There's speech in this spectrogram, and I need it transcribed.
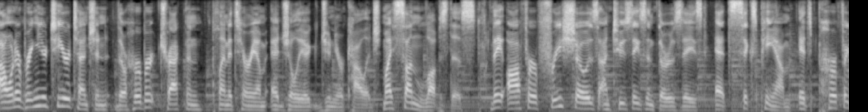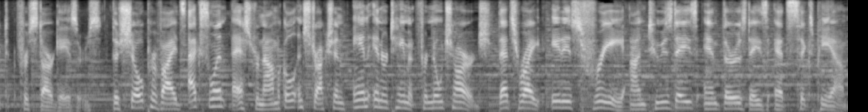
I want to bring you to your attention the Herbert Trackman Planetarium at Joliet Junior College. My son loves this. They offer free shows on Tuesdays and Thursdays at 6 p.m. It's perfect for stargazers. The show provides excellent astronomical instruction and entertainment for no charge. That's right, it is free on Tuesdays and Thursdays at 6 p.m.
